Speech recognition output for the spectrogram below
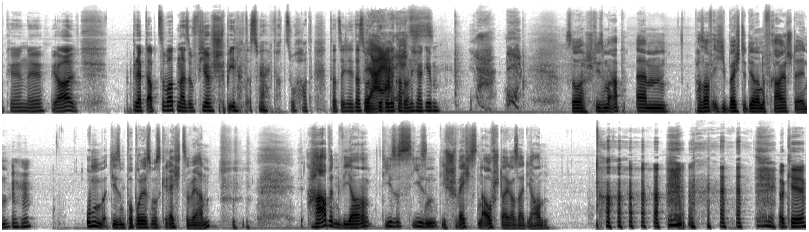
okay, nee, ja, bleibt abzuwarten. Also vier Spiele, das wäre einfach zu hart. Tatsächlich, das würde Ja, die rote Karte auch nicht ergeben. So, schließen wir ab. Ähm, pass auf, ich möchte dir noch eine Frage stellen, Mhm. um diesem Populismus gerecht zu werden. Haben wir diese Season die schwächsten Aufsteiger seit Jahren? Okay.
